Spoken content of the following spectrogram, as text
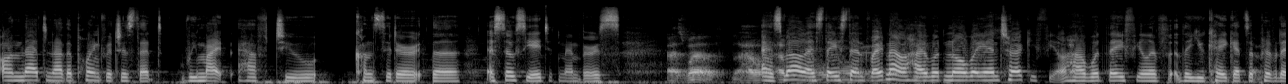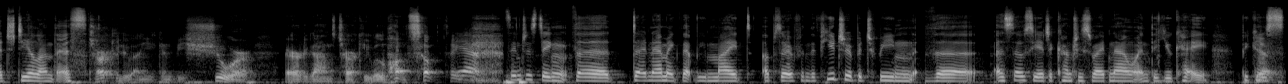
on that another point, which is that we might have to consider the associated members As well, how, as well as they stand right now. How would Norway and Turkey feel? How would they feel if the UK gets a privileged deal on this? Turkey, and you can be sure Erdogan's Turkey will want something. Yeah. It's interesting the dynamic that we might observe in the future between the associated countries right now and the UK, because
